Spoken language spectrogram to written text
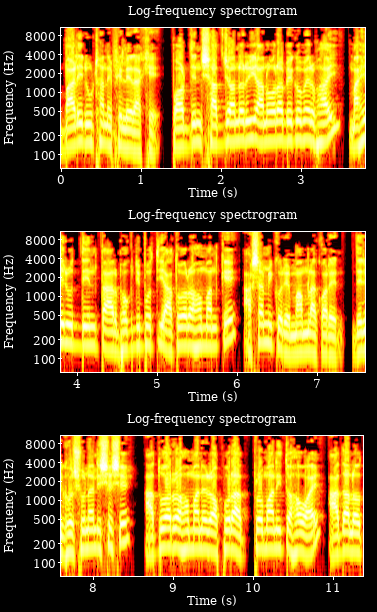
বাড়ির উঠানে ফেলে রাখে। পরদিন সাত জানুয়ারি আনোয়ারা বেগমের ভাই মাহির উদ্দিন তার ভগ্নিপতি আতোয়ার রহমানকে আসামি করে মামলা করেন। দীর্ঘ শুনানি শেষে আতোয়ার রহমানের অপরাধ প্রমাণিত হওয়ায় আদালত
